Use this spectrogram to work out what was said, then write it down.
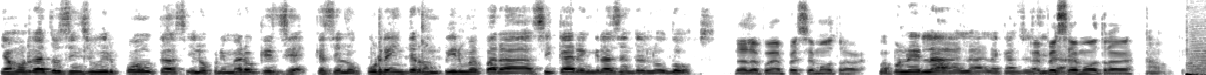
Llevo un rato sin subir podcast y lo primero que se, que se le ocurre es interrumpirme para así caer en gracia entre los dos. Dale, pues empecemos otra vez. Va a poner la, la, la cancioncita. Empecemos otra vez. Ah, ok.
